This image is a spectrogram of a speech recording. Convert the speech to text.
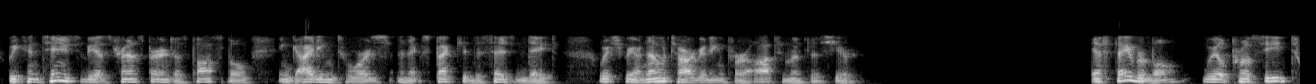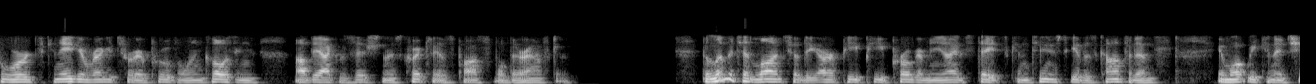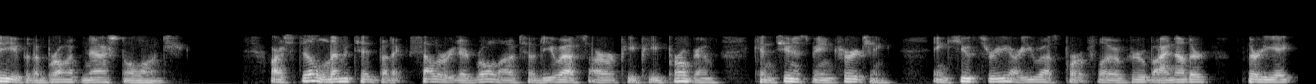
We continue to be as transparent as possible in guiding towards an expected decision date, which we are now targeting for autumn of this year. If favorable, we'll proceed towards Canadian regulatory approval and closing of the acquisition as quickly as possible thereafter. The limited launch of the RPP program in the United States continues to give us confidence in what we can achieve with a broad national launch. Our still limited but accelerated rollout of the U.S. RPP program continues to be encouraging. In Q3, our U.S. portfolio grew by another 38%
